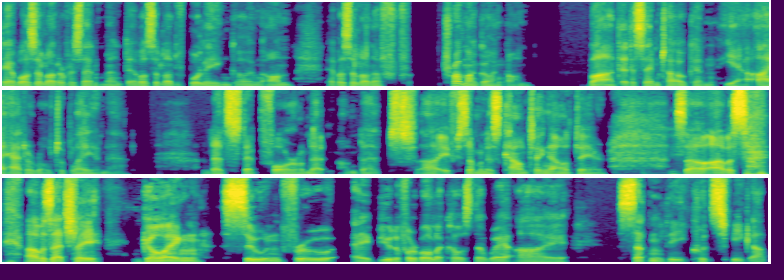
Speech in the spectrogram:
there was a lot of resentment, there was a lot of bullying going on, there was a lot of trauma going on, but at the same token, yeah, I had a role to play in that. That's step four on that on that. Uh, if someone is counting out there, mm. so I was I was actually going soon through a beautiful roller coaster where I suddenly could speak up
